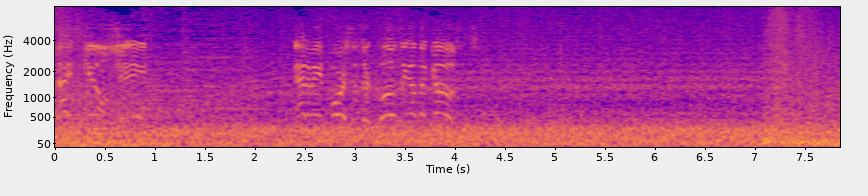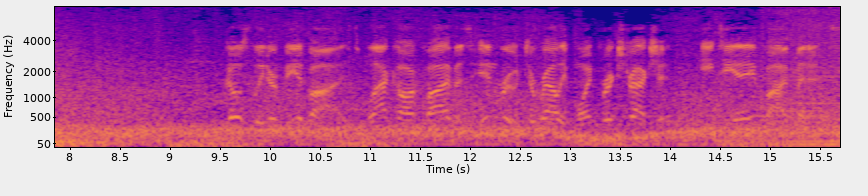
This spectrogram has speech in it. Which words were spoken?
Nice kill, Shade. Enemy forces are closing on the ghosts. Ghost leader, be advised. Black Hawk 5 is en route to rally point for extraction. ETA 5 minutes.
